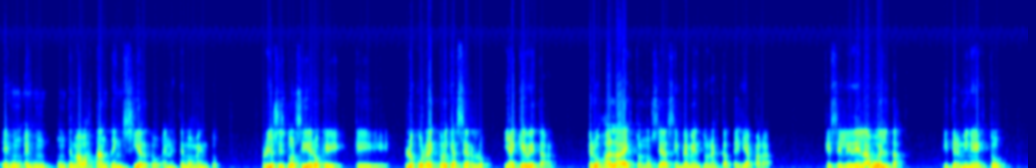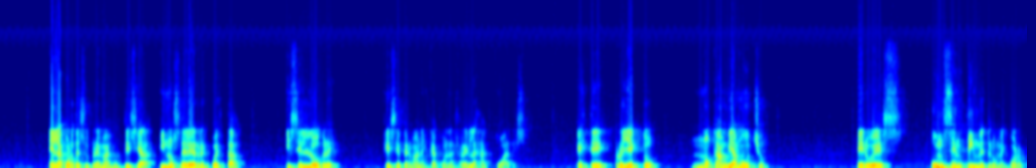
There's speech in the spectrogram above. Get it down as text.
es un, es un, un tema bastante incierto en este momento. Pero yo sí considero que, que lo correcto hay que hacerlo y hay que vetar. Pero ojalá esto no sea simplemente una estrategia para que se le dé la vuelta y termine esto en la Corte Suprema de Justicia y no se le dé respuesta y se logre que se permanezca con las reglas actuales. Este proyecto no cambia mucho, pero es un centímetro mejor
